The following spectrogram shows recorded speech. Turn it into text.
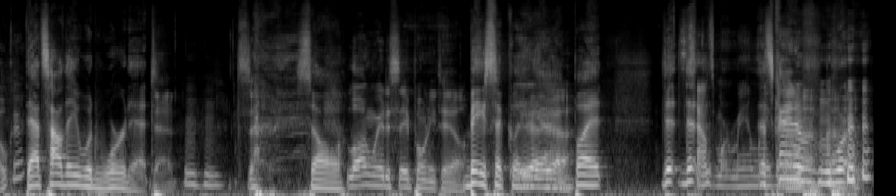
Okay. That's how they would word it. That. hmm So long way to say ponytail. basically, Yeah, yeah. yeah. But th- th- Sounds more manly. that's kind of what,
